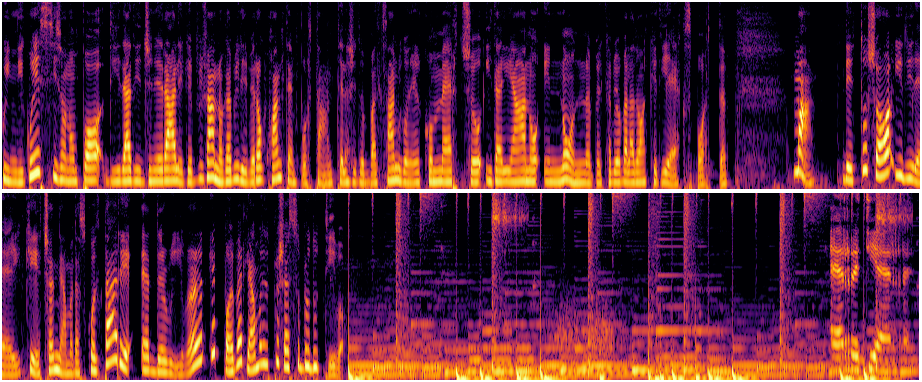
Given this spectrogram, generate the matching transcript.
Quindi questi sono un po' di dati generali che vi fanno capire però quanto è importante l'aceto balsamico nel commercio italiano e non, perché abbiamo parlato anche di export. Ma detto ciò, io direi che ci andiamo ad ascoltare At the River e poi parliamo del processo produttivo. RTR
